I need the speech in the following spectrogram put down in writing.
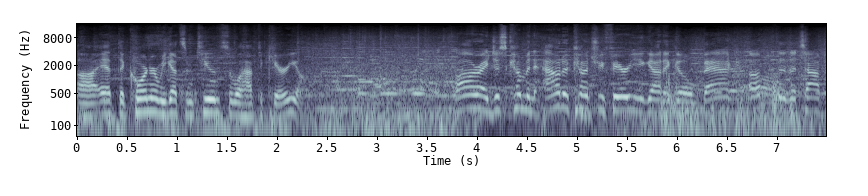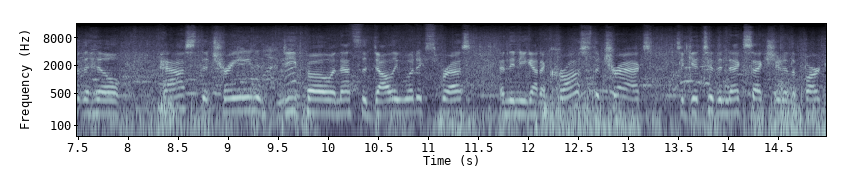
uh, at the corner. We got some tunes, so we'll have to carry on. All right, just coming out of Country Fair, you got to go back up to the top of the hill, past the train depot, and that's the Dollywood Express. And then you got to cross the tracks to get to the next section of the park.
